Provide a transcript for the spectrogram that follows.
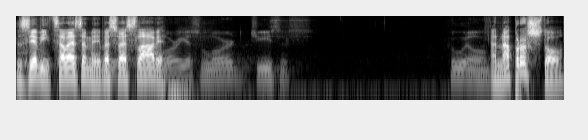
zjeví celé zemi ve své slávě. A naprosto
